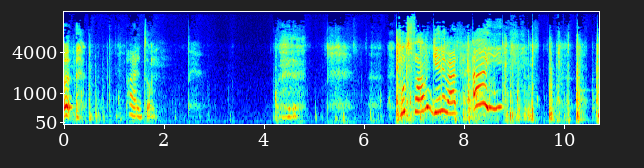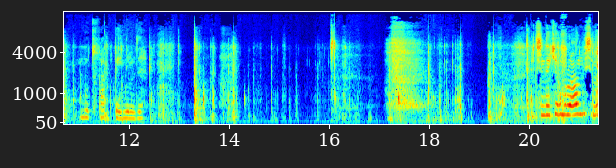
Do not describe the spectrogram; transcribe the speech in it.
Ee, Pardon. Mutfağımı geri ver. Ay. Mutfak benimdi. İçindeki hamuru almış mı?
